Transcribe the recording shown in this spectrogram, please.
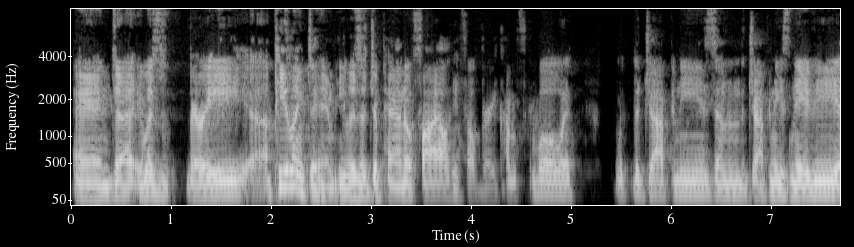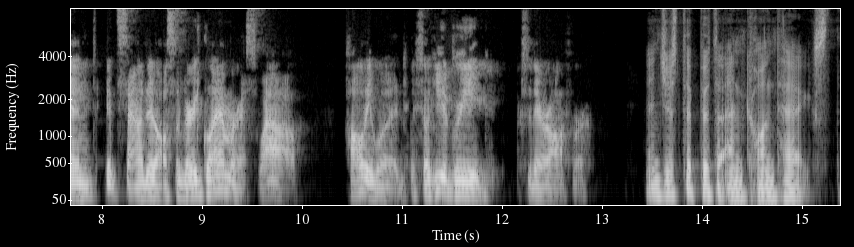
and uh, it was very appealing to him. He was a Japanophile. He felt very comfortable with with the Japanese and the Japanese Navy, and it sounded also very glamorous. Wow, Hollywood. So he agreed to their offer. And just to put it in context,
